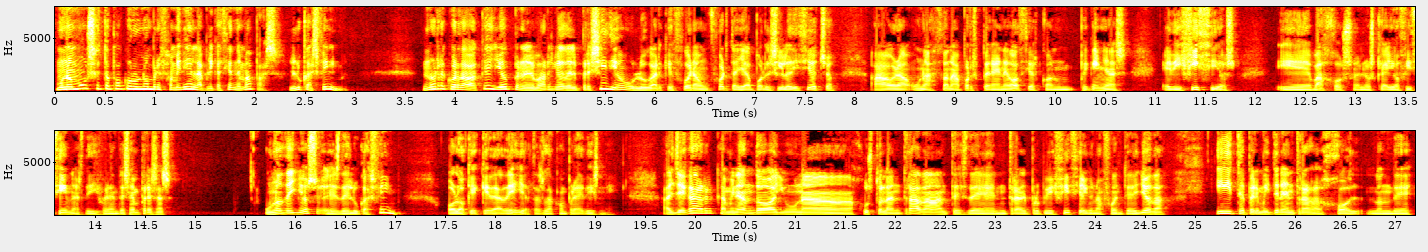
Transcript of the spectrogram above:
Munamu se topó con un nombre familiar en la aplicación de mapas, Lucasfilm. No recordaba aquello, pero en el barrio del Presidio, un lugar que fuera un fuerte ya por el siglo XVIII, ahora una zona próspera de negocios con pequeños edificios eh, bajos en los que hay oficinas de diferentes empresas, uno de ellos es de Lucasfilm, o lo que queda de ella tras la compra de Disney. Al llegar, caminando, hay una. justo en la entrada, antes de entrar al propio edificio, hay una fuente de Yoda y te permiten entrar al hall, donde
